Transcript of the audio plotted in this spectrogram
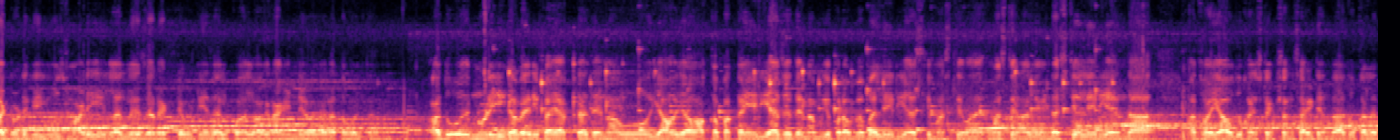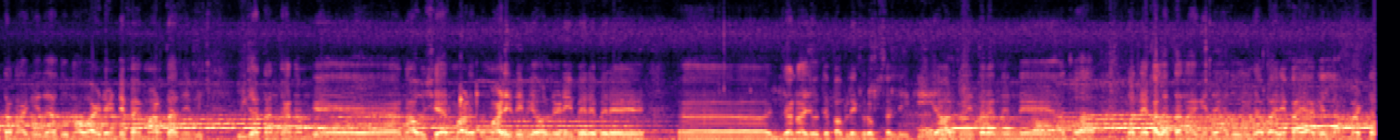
ಆ ದುಡ್ಡಿಗೆ ಯೂಸ್ ಮಾಡಿ ಇಲ್ಲ ಲೇಸರ್ ಆ್ಯಕ್ಟಿವಿಟೀಸ್ ಆಲ್ಕೋಹಾಲ್ ವಗೇರ, ಎಣ್ಣೆ ವಗೇರ ತಗೊಳ್ತಾ ಅದು ನೋಡಿ ಈಗ ವೆರಿಫೈ ಆಗ್ತಾ ಇದೆ. ನಾವು ಯಾವ ಯಾವ ಅಕ್ಕಪಕ್ಕ ಏರಿಯಾಸ್ ಇದೆ. ನಮಗೆ ಪ್ರೊಬೆಬಲ್ ಏರಿಯಾಸ್ಗೆ ಮಸ್ತಿ ಮಸ್ತಿನಲ್ಲಿ ಇಂಡಸ್ಟ್ರಿಯಲ್ ಏರಿಯಾಯಿಂದ ಅಥವಾ ಯಾವುದು ಕನ್ಸ್ಟ್ರಕ್ಷನ್ ಸೈಟಿಂದ ಅದು ಕಲೆತನ ಆಗಿದೆ. ಅದು ನಾವು ಐಡೆಂಟಿಫೈ ಮಾಡ್ತಾ ಇದ್ದೀವಿ ಈಗ ತನಕ ನಮಗೆ ನಾವು ಶೇರ್ ಮಾಡಿ ಮಾಡಿದ್ದೀವಿ ಆಲ್ರೆಡಿ ಬೇರೆ ಬೇರೆ ಜನ ಜೊತೆ ಪಬ್ಲಿಕ್ ಗ್ರೂಪ್ಸಲ್ಲಿ ಕಿ ಯಾರ್ದು ಈ ಥರ ನಿನ್ನೆ ಅಥವಾ ಮೊನ್ನೆ ಕಳ್ಳತನ ಆಗಿದೆ, ಅದು ಈಗ ವೆರಿಫೈ ಆಗಿಲ್ಲ. ಬಟ್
